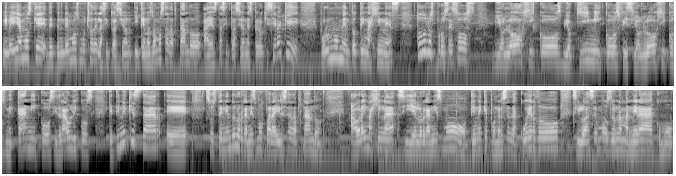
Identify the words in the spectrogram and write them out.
y veíamos que dependemos mucho de la situación y que nos vamos adaptando a estas situaciones, pero quisiera que por un momento te imagines todos los procesos biológicos, bioquímicos, fisiológicos, mecánicos, hidráulicos, que tiene que estar eh, sosteniendo el organismo para irse adaptando. Ahora imagina si el organismo tiene que ponerse de acuerdo, si lo hacemos de una manera como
